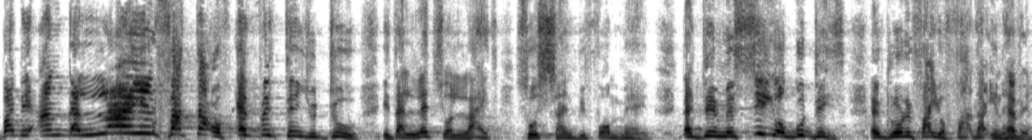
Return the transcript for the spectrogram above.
But the underlying factor of everything you do is that let your light so shine before men that they may see your good deeds and glorify your Father in heaven.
